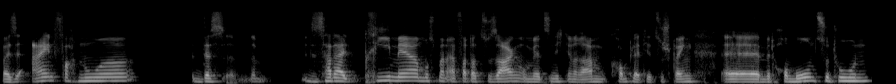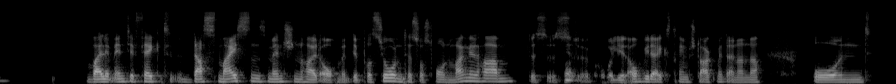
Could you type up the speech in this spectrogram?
weil sie einfach nur das, das hat halt primär, muss man einfach dazu sagen, um jetzt nicht den Rahmen komplett hier zu sprengen, äh, mit Hormonen zu tun, weil im Endeffekt das meistens Menschen halt auch mit Depressionen, Testosteronmangel haben. Das ist, Ja. äh, korreliert auch wieder extrem stark miteinander. Und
